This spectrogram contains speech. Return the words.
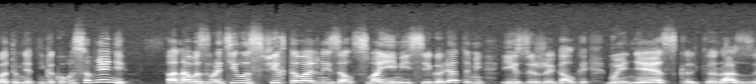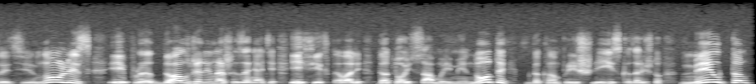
В этом нет никакого сомнения. Она возвратилась в фехтовальный зал с моими сигаретами и зажигалкой. Мы несколько раз затянулись и продолжили наши занятия, и фехтовали до той самой минуты, когда к нам пришли и сказали, что Милтон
